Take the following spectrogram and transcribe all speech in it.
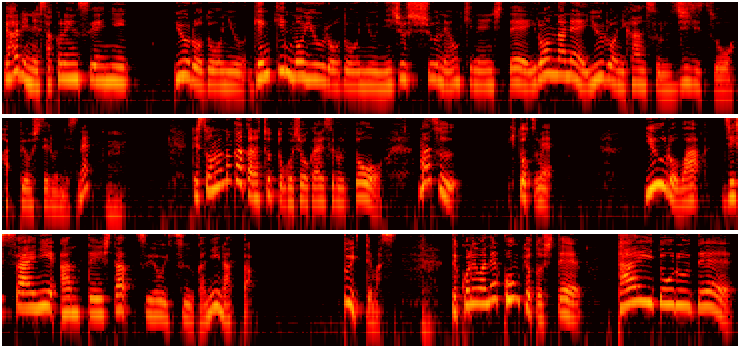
やはりね昨年末にユーロ導入現金のユーロ導入20周年を記念していろんなねユーロに関する事実を発表してるんですね。うんでその中からちょっとご紹介するとまず1つ目ユーロは実際に安定した強い通貨になったと言ってます。でこれはね根拠として対ドルで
